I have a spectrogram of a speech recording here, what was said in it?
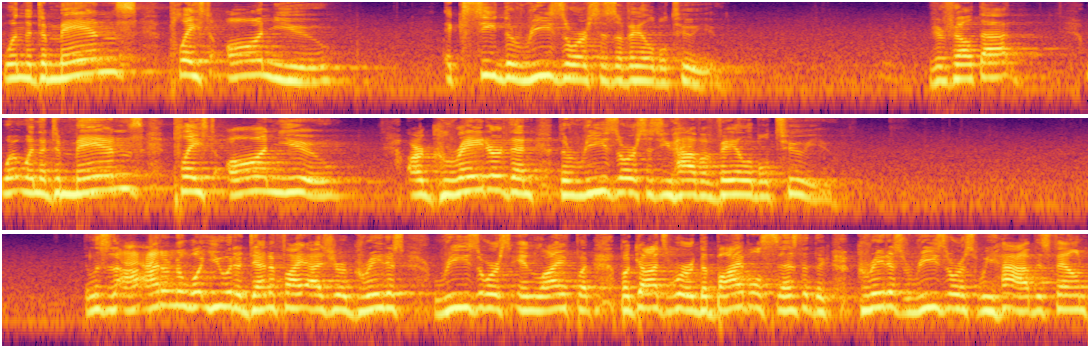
when the demands placed on you exceed the resources available to you. Have you ever felt that? When, when the demands placed on you are greater than the resources you have available to you. And listen, I, I, don't know what you would identify as your greatest resource in life, but, but God's word, the Bible says that the greatest resource we have is found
